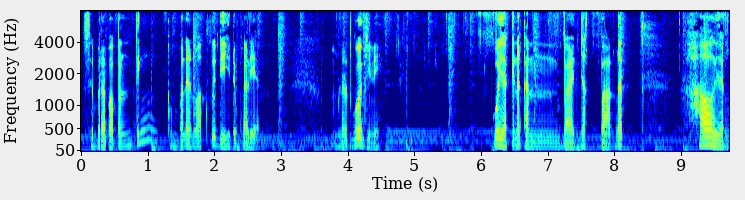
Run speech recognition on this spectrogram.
Seberapa penting komponen waktu di hidup kalian? Menurut gua gini. Gue yakin akan banyak banget hal yang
